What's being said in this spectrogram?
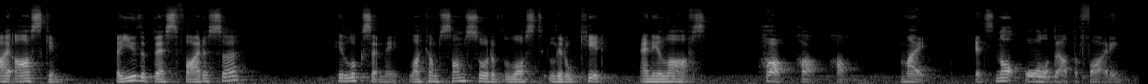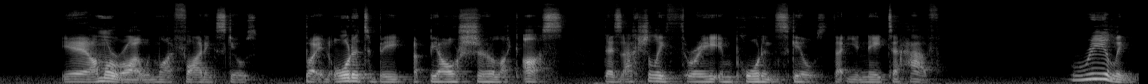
I ask him, Are you the best fighter, sir? He looks at me like I'm some sort of lost little kid and he laughs. Ha ha ha. Mate, it's not all about the fighting. Yeah, I'm alright with my fighting skills. But in order to be a Biao Shi like us, there's actually three important skills that you need to have. Really?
